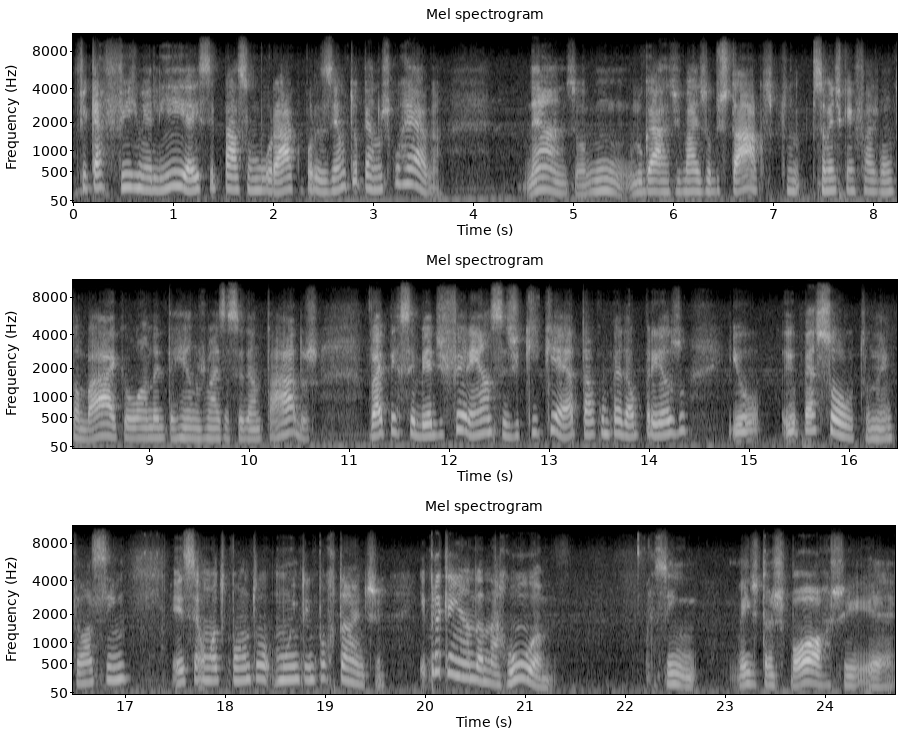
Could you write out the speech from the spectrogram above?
ficar firme ali, aí se passa um buraco, por exemplo, teu pé não escorrega. Né? Algum lugar de mais obstáculos, principalmente quem faz mountain bike ou anda em terrenos mais acidentados, vai perceber a diferença de que, que é estar tá com o pedal preso e o, e o pé solto. Né? Então, assim, esse é um outro ponto muito importante. E para quem anda na rua, assim, meio de transporte, é,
